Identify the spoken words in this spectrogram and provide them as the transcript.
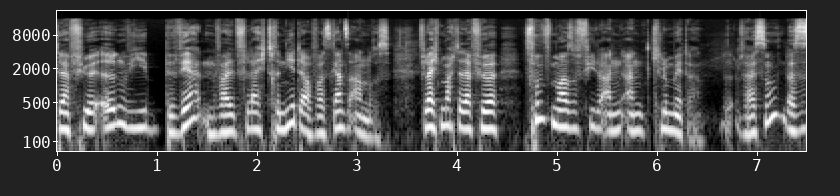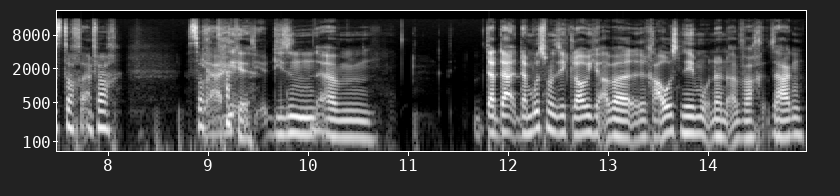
dafür irgendwie bewerten, weil vielleicht trainiert er auf was ganz anderes. Vielleicht macht er dafür fünfmal so viel an, an Kilometern. Weißt du? Das ist doch einfach, das ist doch Ja, Kacke. die, diesen, ähm, da, da, da muss man sich, glaube ich, aber rausnehmen und dann einfach sagen,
